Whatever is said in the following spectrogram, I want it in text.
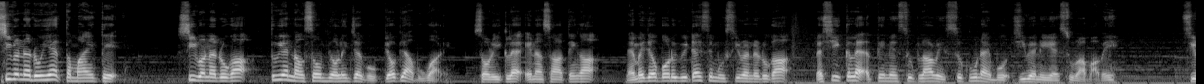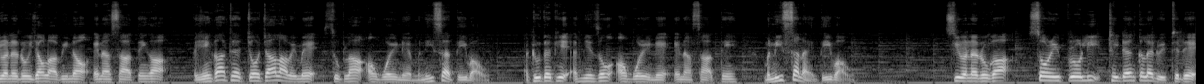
စီရနာဒိုရဲ့တမိုင်းအသစ်စီရနာဒိုကသူ့ရဲ့နောက်ဆုံးမျှော်လင့်ချက်ကိုပြောပြပူပါတယ်။ Sorry Club အင်နာဆာအသင်းကနာမည်ကျော်ပေါ်တူဂီတိုက်စစ်မှုစီရနာဒိုကလက်ရှိကလပ်အသင်းနဲ့စူပလာတွေစုကူးနိုင်ဖို့ရည်ရွယ်နေတယ်ဆိုတာပါပဲ။စီရနာဒိုရောက်လာပြီးနောက်အင်နာဆာအသင်းကအရင်ကထက်ကြော်ကြားလာပေမဲ့စူပလာအောင်ပွဲတွေနဲ့မနီးစပ်သေးပါဘူး။အထူးသဖြင့်အမြင့်ဆုံးအောင်ပွဲတွေနဲ့အင်နာဆာအသင်းမနီးစပ်နိုင်သေးပါဘူး။စီရနာဒိုက Sorry Pro League ထိပ်တန်းကလပ်တွေဖြစ်တဲ့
